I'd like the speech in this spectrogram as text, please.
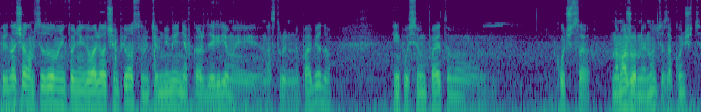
перед началом сезона никто не говорил о чемпионстве, но тем не менее в каждой игре мы настроены на победу. И по всему поэтому хочется на мажорной ноте закончить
